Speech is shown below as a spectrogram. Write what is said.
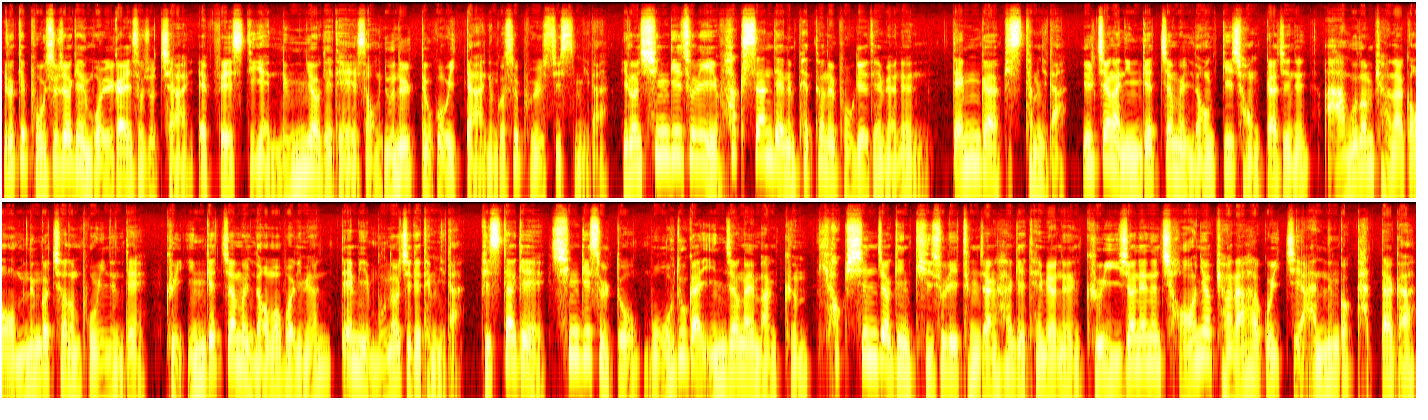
이렇게 보수적인 월가에서조차 FSD의 능력에 대해서 눈을 뜨고 있다는 것을 볼 수 있습니다. 이런 신기술이 확산되는 패턴을 보게 되면은 댐과 비슷합니다. 일정한 임계점을 넘기 전까지는 아무런 변화가 없는 것처럼 보이는데 그 임계점을 넘어버리면 댐이 무너지게 됩니다. 비슷하게 신기술도 모두가 인정할 만큼 혁신적인 기술이 등장하게 되면은 그 이전에는 전혀 변화하고 있지 않는 것 같다가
